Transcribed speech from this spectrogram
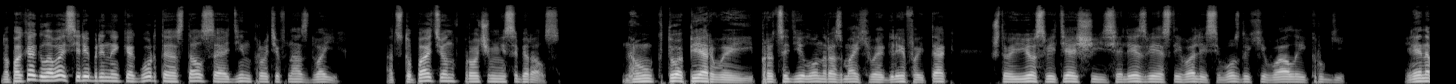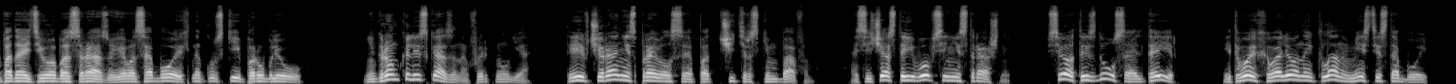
Но пока глава серебряной когорты остался один против нас двоих. Отступать он, впрочем, не собирался. «Ну, кто первый?» — процедил он, размахивая глефой так, что ее светящиеся лезвия сливались в воздухе в алые круги. Или нападайте оба сразу, я вас обоих на куски порублю!» «Не громко ли сказано?» — фыркнул я. «Ты вчера не справился под читерским бафом, а сейчас ты и вовсе не страшный. Все, ты сдулся, Альтаир, и твой хваленый клан вместе с тобой».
